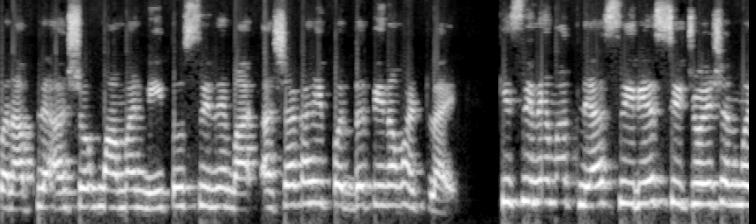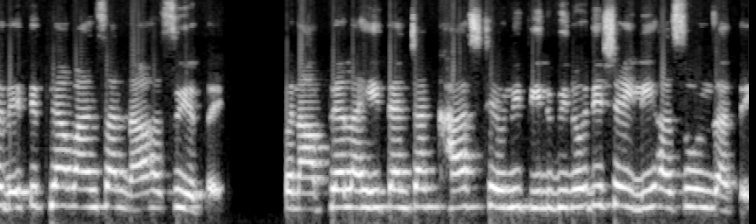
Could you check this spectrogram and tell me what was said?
पण आपल्या अशोक मामांनी तो सिनेमा अशा काही पद्धतीनं म्हटलाय की सिनेमातल्या सिरियस सिच्युएशनमध्ये तिथल्या माणसांना हसू येतंय. पण आपल्यालाही त्यांच्या खास ठेवणीतील विनोदी शैली हसवून जाते.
